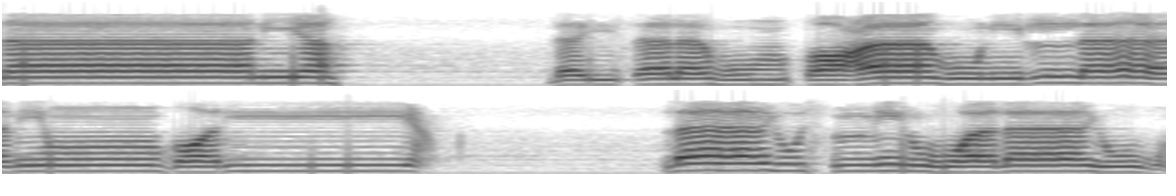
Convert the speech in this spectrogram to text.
نانية. ليس لهم طعام إلا من ضريع. لا يسمن ولا يغن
